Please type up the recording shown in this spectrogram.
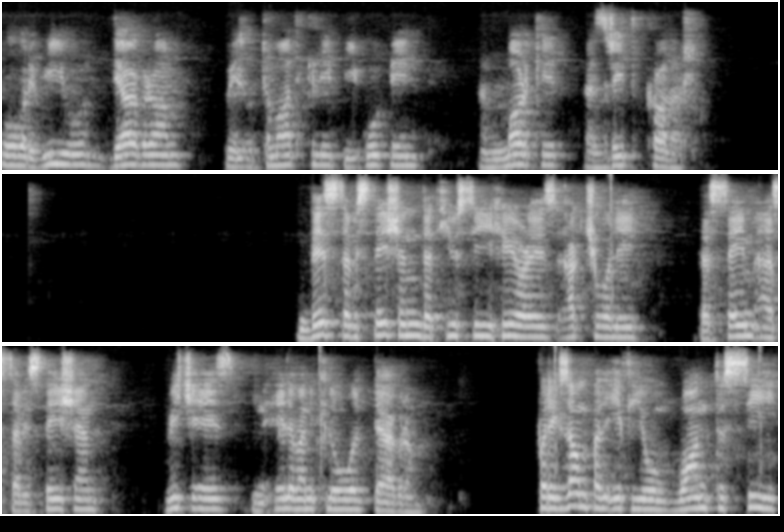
overview diagram will automatically be opened and marked as red color. This substation that you see here is actually the same as substation which is in 11 kilovolt diagram. For example, if you want to see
